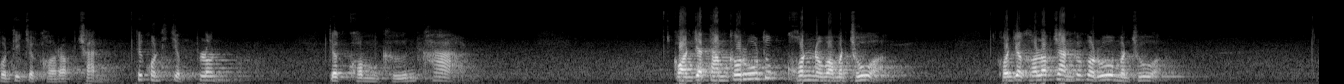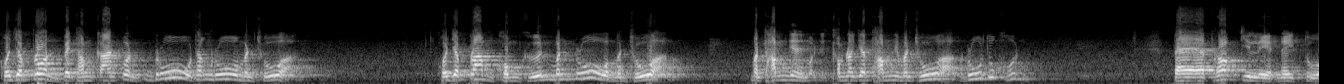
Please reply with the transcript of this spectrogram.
คนที่จะคอร์รัปชัน หรือคนที่จะปล้น จะข่มขืนฆ่า ก่อนจะทำเขารู้ทุกคนนะว่ามันชั่ว คนจะคอร์รัปชันเขาก็รู้มันชั่ว คนจะปล้นไปทำการปล้น รู้ทั้งรู้ว่ามันชั่ว คนจะปล้ำข่มขืน มันรู้ว่ามันชั่ว มันทำเนี่ยกำลังจะทำเนี่ยมันชั่ว รู้ทุกคน แต่เพราะกิเลสในตัว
